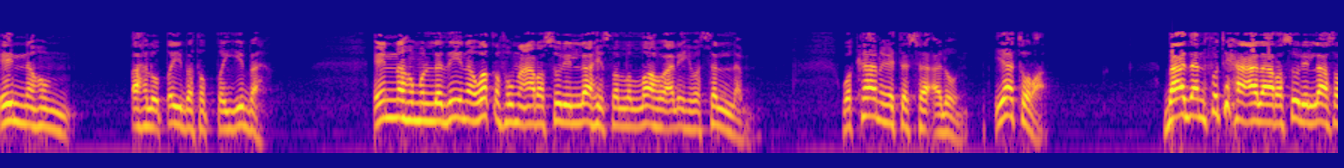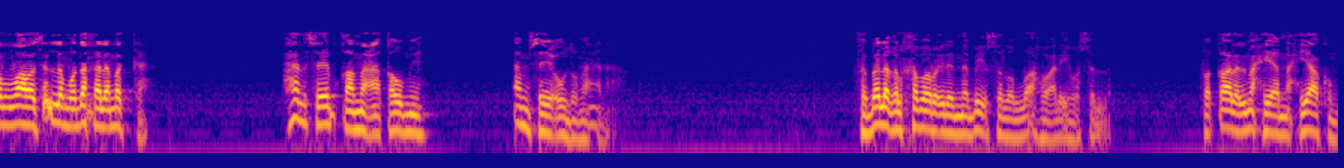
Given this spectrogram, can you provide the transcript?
إنهم أهل طيبة الطيبة. إنهم الذين وقفوا مع رسول الله صلى الله عليه وسلم وكانوا يتساءلون يا ترى بعد أن فتح على رسول الله صلى الله عليه وسلم ودخل مكة هل سيبقى مع قومه أم سيعود معنا؟ فبلغ الخبر إلى النبي صلى الله عليه وسلم. فقال المحيا محياكم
